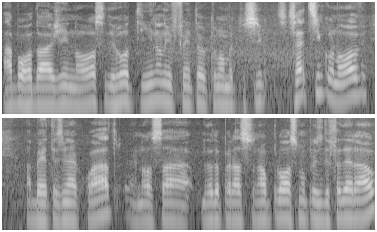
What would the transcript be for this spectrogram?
Abordagem nossa de rotina, ali em frente ao quilômetro 759, a BR-364, a nossa unidade operacional próxima ao Presidente Federal.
